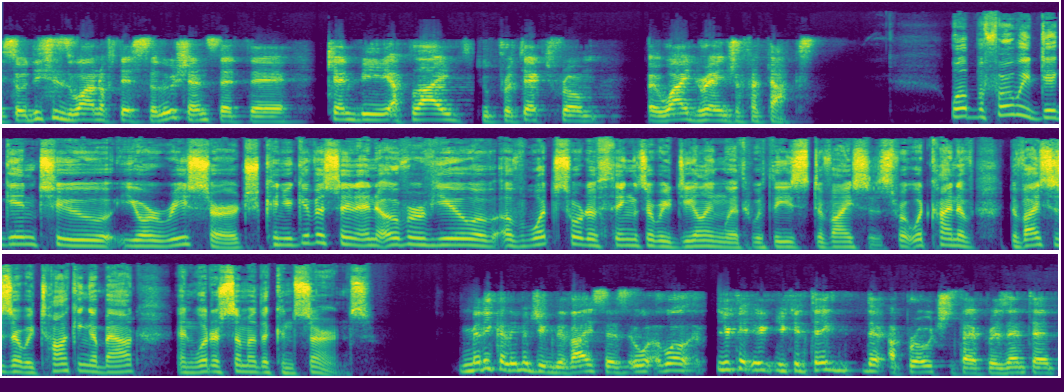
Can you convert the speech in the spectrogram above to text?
So, this is one of the solutions that can be applied to protect from a wide range of attacks. Well, before we dig into your research, can you give us an, an, overview of, of what sort of things are we dealing with with these devices? What kind of devices are we talking about, and what are some of the concerns? Medical imaging devices. Well, you can you can take the approach that I presented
